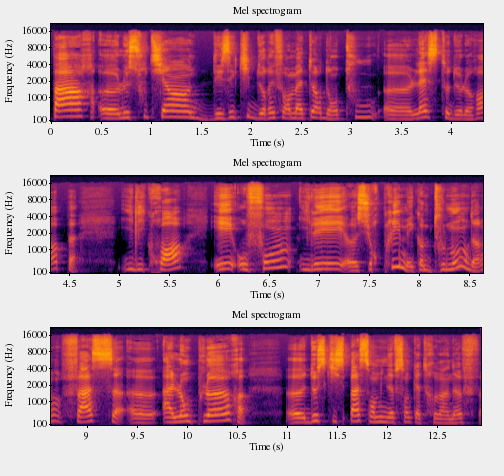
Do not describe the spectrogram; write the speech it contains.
par le soutien des équipes de réformateurs dans tout l'Est de l'Europe. Il y croit et au fond, il est surpris, mais comme tout le monde, hein, face à l'ampleur de ce qui se passe en 1989.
